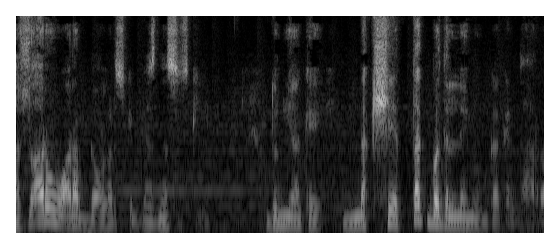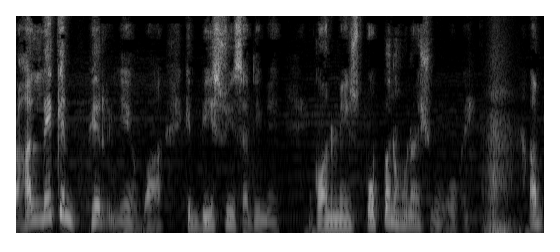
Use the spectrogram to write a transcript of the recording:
हज़ारों अरब डॉलर्स के बिज़नेस किए। दुनिया के नक्शे तक बदलने में उनका किरदार रहा, लेकिन फिर यह हुआ कि बीसवीं सदी में इकोनॉमीज ओपन होना शुरू हो गई अब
